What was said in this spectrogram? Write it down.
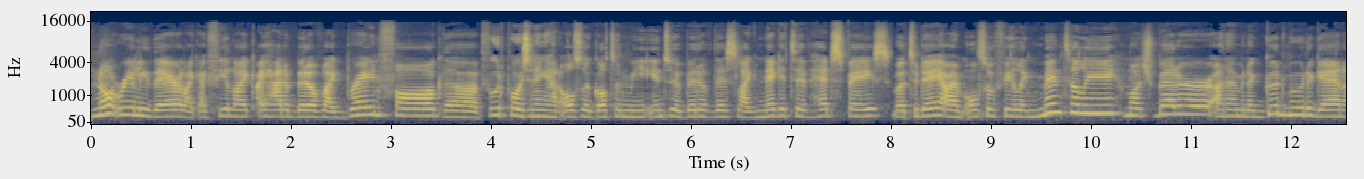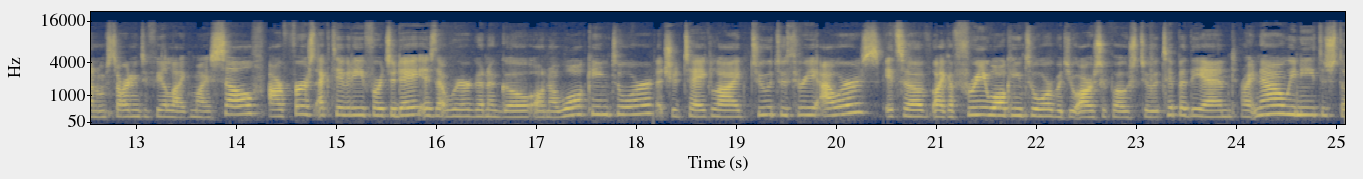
not really there. Like I feel like I had a bit of like brain fog. The food poisoning had also gotten me into a bit of this like negative headspace. But today I'm also feeling mentally much better and I'm in a good mood again and I'm starting to feel like myself. Our first activity for today is that we're gonna go on a walking tour that should take like two to three hours. It's a like a free walking tour but you are supposed to tip at the end. Right now we need to start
